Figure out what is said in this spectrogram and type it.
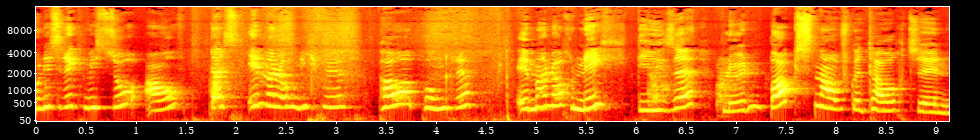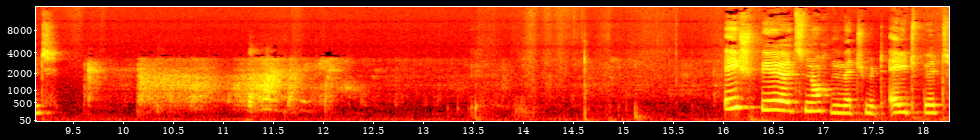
Und es regt mich so auf, dass immer noch nicht für Powerpunkte immer noch nicht diese blöden Boxen aufgetaucht sind. Ich spiele jetzt noch ein Match mit 8-Bit.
